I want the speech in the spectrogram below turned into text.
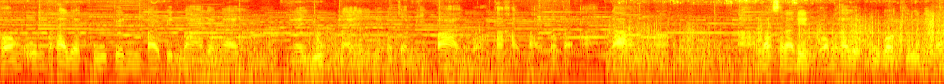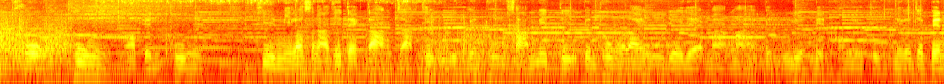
ขององค์พระธาตุยาคูเป็นไปเป็นมาอย่างไง ในยุคไหนเนี่ยก็จะมีป้ายบอกถ้าใครไปก็ไปอ่านได้เนาะลักษณะเด่นของพระธาตุยาคูก็คือเนี่ยโคงทุ่งเนาะเป็นทุ่งที่มีลักษณะที่แตกต่างจากที่อื่นเป็นทุ่งสามมิติเป็นทุ่งอะไรอู้เยอะแยะมากมาย เป็นเรื่องเด่นของเรื่องทุ่งนี่ก็จะเป็น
